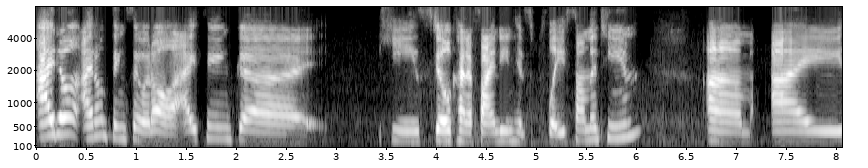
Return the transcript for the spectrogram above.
I, I don't I don't think so at all. I think uh, he's still kind of finding his place on the team. Um, I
